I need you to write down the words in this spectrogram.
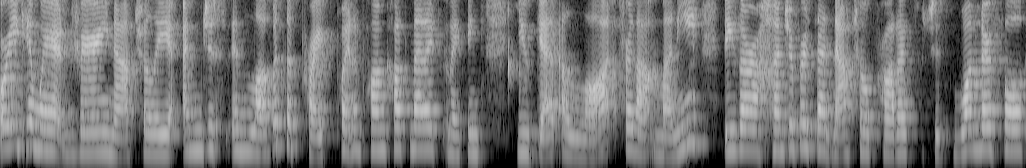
or you can wear it very naturally. I'm just in love with the price point of Han Cosmetics and I think you get a lot for that money. These are 100% natural products, which is wonderful.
